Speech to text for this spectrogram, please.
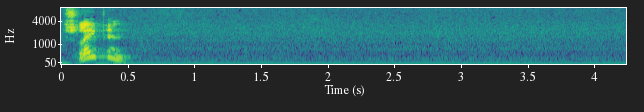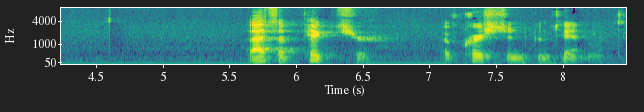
Sleeping. That's a picture of Christian contentment.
